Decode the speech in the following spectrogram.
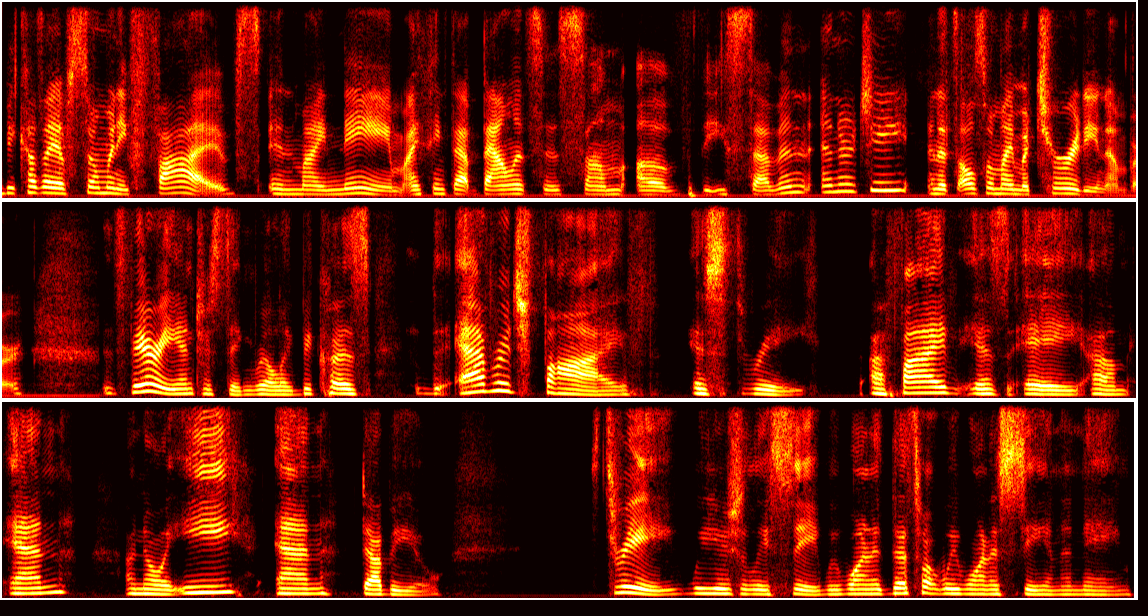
because I have so many fives in my name, I think that balances some of the seven energy, and it's also my maturity number. it's very interesting, really, because the average five is three. A five is a um, N, uh, no, a E N W. Three, we usually see. We wanted that's what we want to see in a name.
